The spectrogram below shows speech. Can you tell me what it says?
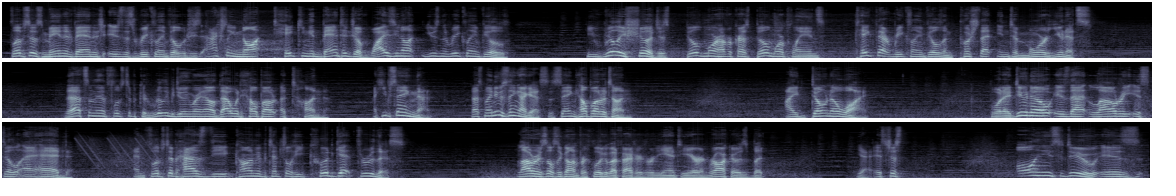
Flipstip's main advantage is this reclaim field, which he's actually not taking advantage of. Why is he not using the reclaim field? He really should just build more hovercrafts, build more planes, take that reclaim field and push that into more units. That's something that Flipstip could really be doing right now. That would help out a ton. I keep saying that. That's my new thing, I guess, is saying help out a ton. I don't know why. But what I do know is that Lauri is still ahead. And Flipstip has the economy potential he could get through this. Lauri's also gone for Cloakabot Factory for the anti-air and Rocko's, but yeah, it's just all he needs to do is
